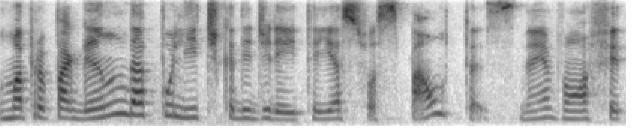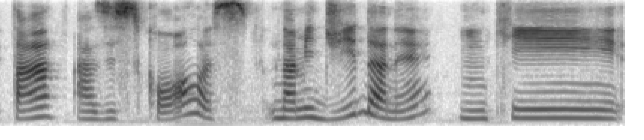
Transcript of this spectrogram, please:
uma propaganda política de direita e as suas pautas né, vão afetar as escolas na medida né, em que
